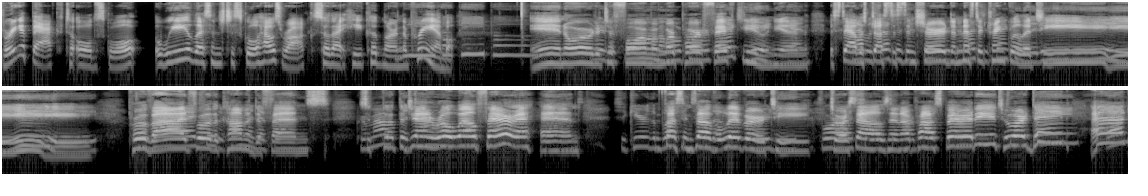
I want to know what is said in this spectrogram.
bring it back to old school. We listened to Schoolhouse Rock so that he could learn the We preamble. people In order to form a more perfect union, establish justice, ensure domestic tranquility, provide for the common defense, support the general welfare, and secure the the blessings of liberty to ourselves and our prosperity to ordain and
